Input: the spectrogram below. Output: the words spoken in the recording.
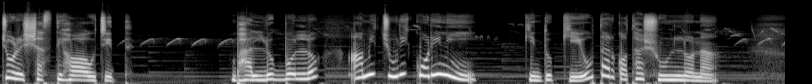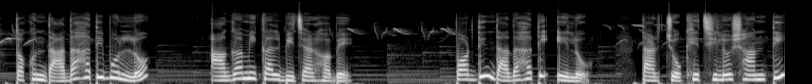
চোরের শাস্তি হওয়া উচিত। ভাল্লুক বলল, আমি চুরি করিনি। কিন্তু কেউ তার কথা শুনল না। তখন দাদা হাতি বলল, আগামীকাল বিচার হবে। পরদিন দাদা হাতি এলো। তার চোখে ছিল শান্তি,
